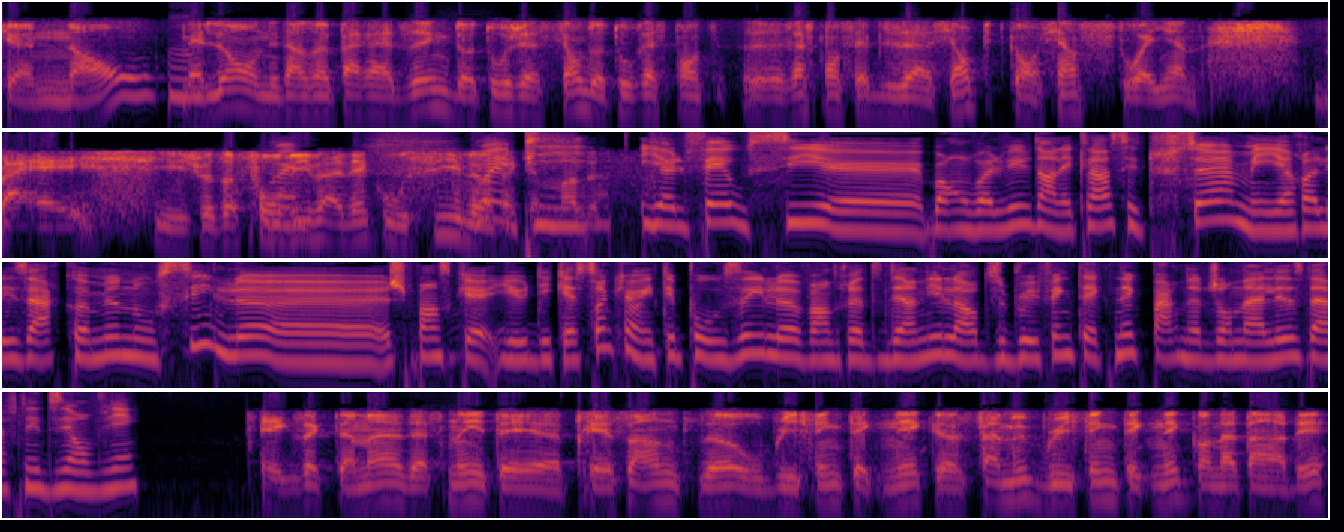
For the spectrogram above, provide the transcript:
que non. Mm. Mais là, on est dans un paradigme d'autogestion, d'auto-responsabilisation puis de conscience citoyenne. Ben, je veux dire, faut vivre avec aussi. Là, il y a le fait aussi, euh, bon, on va le vivre dans les classes et tout ça, mais il y aura les aires communes aussi. Là, euh, je pense qu'il y a eu des questions qui ont été posées là, vendredi dernier lors du briefing technique par notre journaliste Daphné Dionvien. Exactement. Daphné était euh, présente là au briefing technique, le fameux briefing technique qu'on attendait,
